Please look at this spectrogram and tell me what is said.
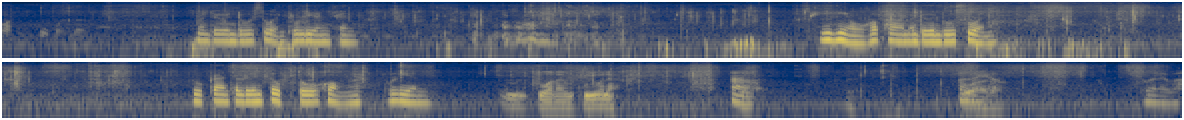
อ่อนปลูกหมันได้มาเดินดูสวนทุเรียนกัน พี่เหี่ยวเขาพามาเดินดูสวน ดูการเจริญเติบโตของทุเรียน มันตัวอะไรมันคุยวะเนี่ยอ่าตัวอะไรอะตัวอะไรวะ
